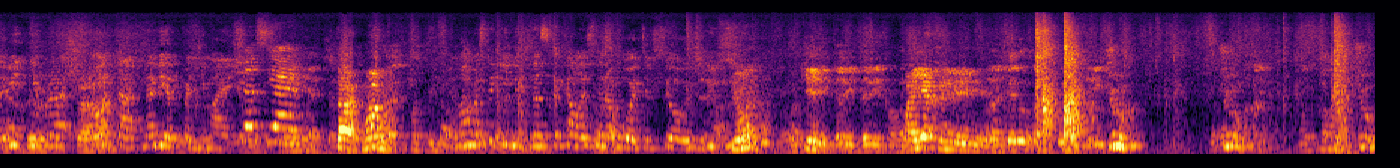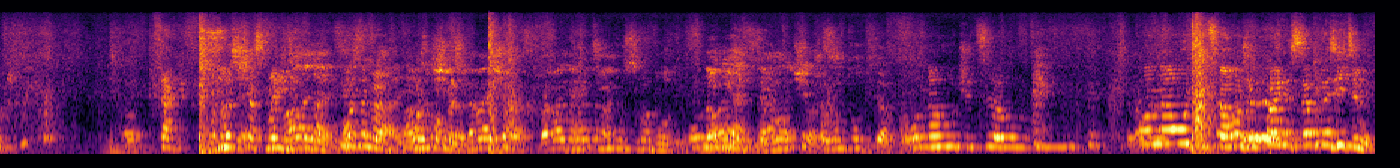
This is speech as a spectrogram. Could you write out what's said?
Давид, неправильно. Вот так, наверх поднимай ее. Сейчас я... Так, мама. Мама с такими наскакалась на работе, все уже. Все? Окей. Давид, Давид, молодец. Поехали. Чух, чух, чух. Так, у нас сейчас, смотрите, Молодец. можно вы? Да, Можно попросить? Давай еще раз. Давай, давай, Дайте давай. ему свободу. Он Нет, научится, у тебя получилось. он тут взял просто. он научится, он, он научится, он же парень сообразительный.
